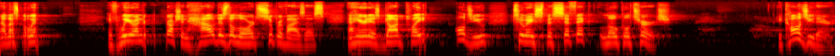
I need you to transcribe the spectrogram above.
Now, let's go in. If we are under construction, how does the Lord supervise us? Now, here it is God placed called you to a specific local church. He called you there.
